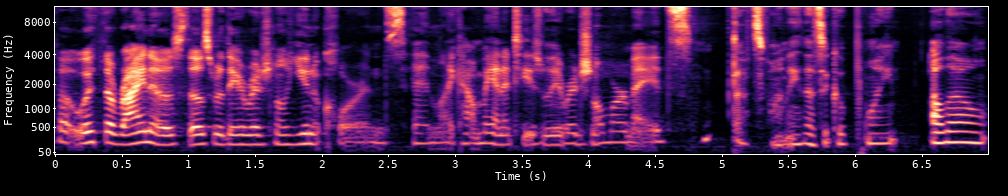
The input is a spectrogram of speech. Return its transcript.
But with the rhinos, those were the original unicorns, and like how manatees were the original mermaids. That's funny. That's a good point. Although,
